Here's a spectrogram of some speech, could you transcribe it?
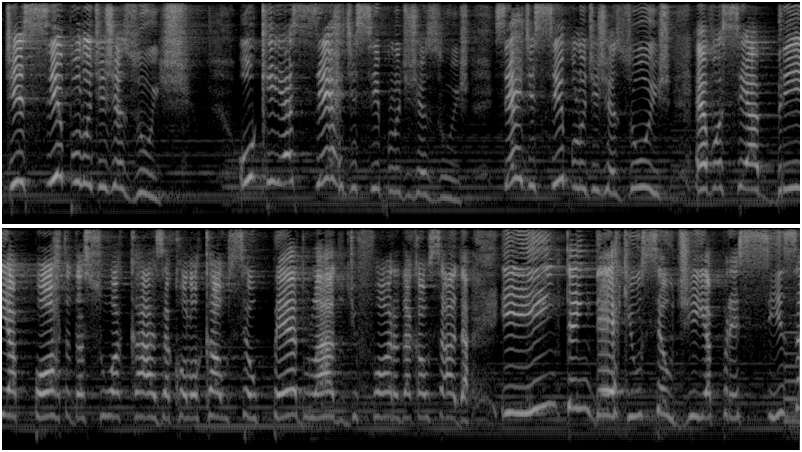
Discípulo de Jesus. O que é ser discípulo de Jesus? Ser discípulo de Jesus é você abrir a porta da sua casa, colocar o seu pé do lado de fora da calçada e entender que o seu dia precisa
